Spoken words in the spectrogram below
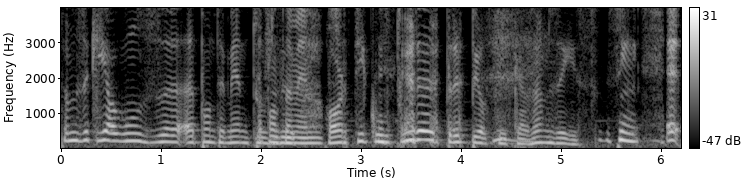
vamos aqui alguns apontamentos, apontamentos, de horticultura terapêutica. Vamos a isso. Sim. É,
